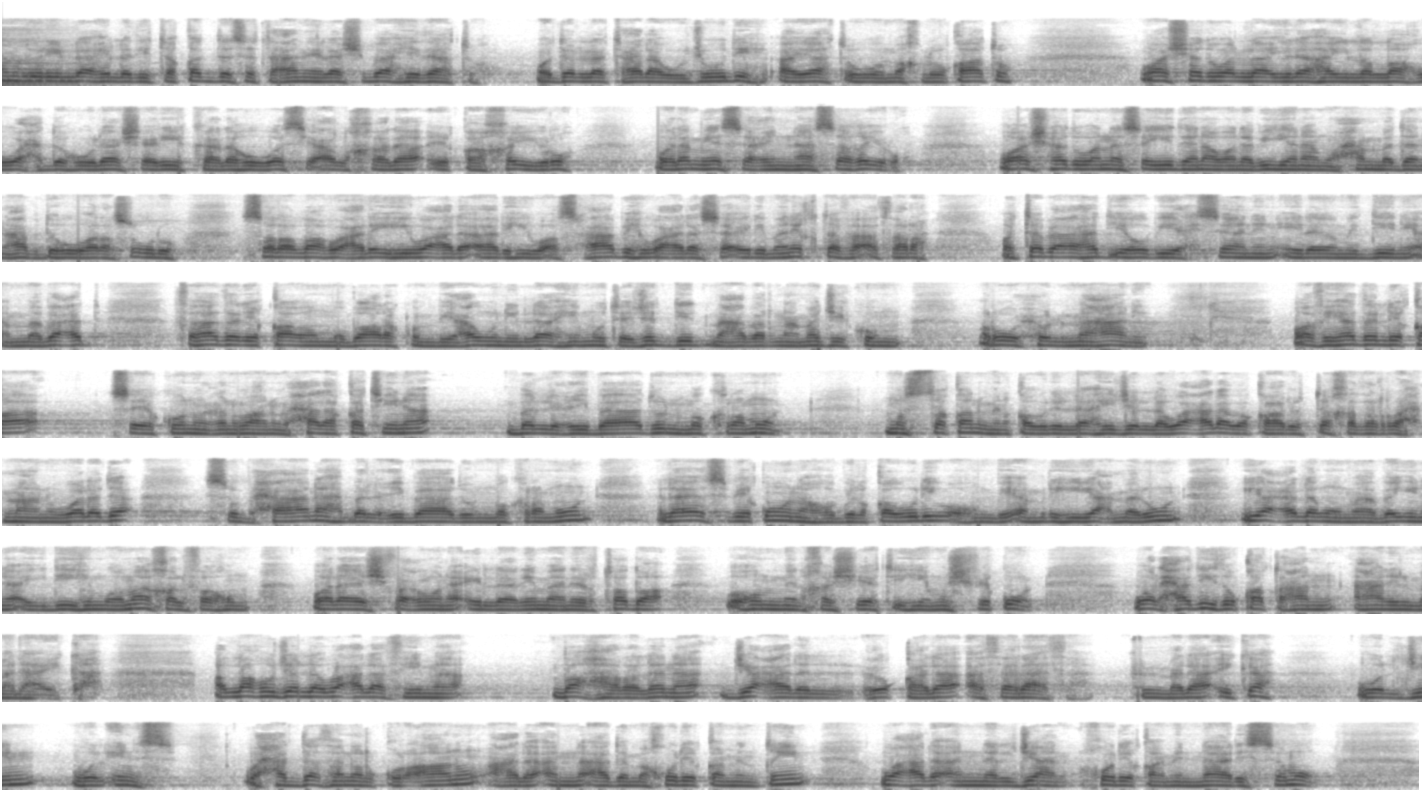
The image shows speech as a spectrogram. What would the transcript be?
الحمد لله الذي تقدست عن الأشباه ذاته ودلت على وجوده آياته ومخلوقاته وأشهد أن لا إله إلا الله وحده لا شريك له وسع الخلائق خيره ولم يسع الناس غيره وأشهد أن سيدنا ونبينا محمدا عبده ورسوله صلى الله عليه وعلى آله وأصحابه وعلى سائر من اقتفى أثره واتبع هديه بإحسان إلى يوم الدين أما بعد فهذا لقاء مبارك بعون الله متجدد مع برنامجكم روح المعاني. وفي هذا اللقاء سيكون عنوان حلقتنا بل عباد مكرمون مستقا من قول الله جل وعلا وقالوا اتخذ الرحمن ولدا. سبحانه بل عباد مكرمون لا يسبقونه بالقول وهم بأمره يعملون. يعلم ما بين أيديهم وما خلفهم ولا يشفعون إلا لمن ارتضى وهم من خشيته مشفقون. والحديث قطعا عن الملائكة. الله جل وعلا فيما ظهر لنا جعل العقلاء ثلاثة الملائكة والجن والإنس. وحدثنا القرآن على أن آدم خلق من طين وعلى أن الجان خلق من نار السموم.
